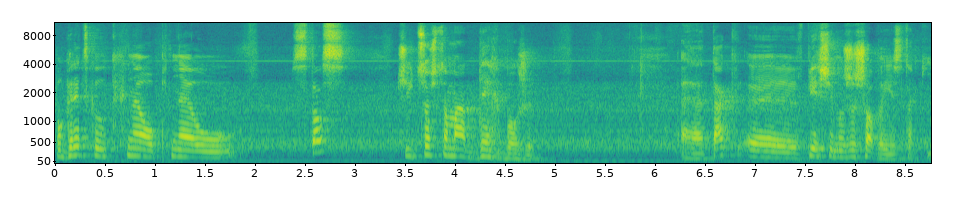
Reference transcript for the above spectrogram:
po grecku tchneo pneu stos, czyli coś, co ma dech Boży. E, tak, e, w pierwszej Mojżeszowej jest taki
